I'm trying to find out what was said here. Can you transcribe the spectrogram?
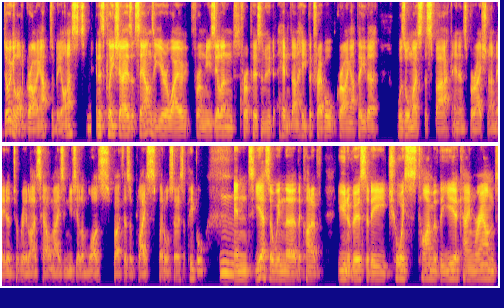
doing a lot of growing up, to be honest. And as cliche as it sounds, a year away from New Zealand for a person who hadn't done a heap of travel growing up either was almost the spark and inspiration I needed to realize how amazing New Zealand was, both as a place but also as a people. Mm. And yeah, so when the the kind of university choice time of the year came round,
